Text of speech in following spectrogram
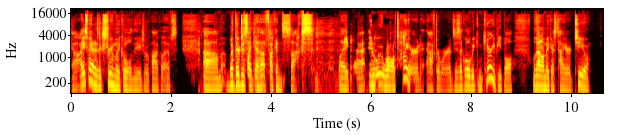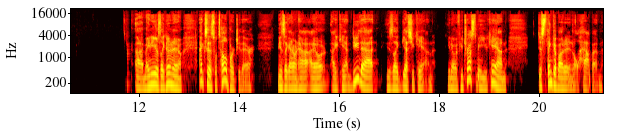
Yeah, Iceman is extremely cool in the Age of Apocalypse. Um, but they're just like, yeah, that fucking sucks. like, uh, and we we're all tired afterwards. He's like, well, we can carry people. Well, that'll make us tired too. Uh, Magneto's like, no, no, no. Exodus will teleport you there. And he's like, I don't have, I don't, I can't do that. He's like, yes, you can. You know, if you trust me, you can. Just think about it and it'll happen.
